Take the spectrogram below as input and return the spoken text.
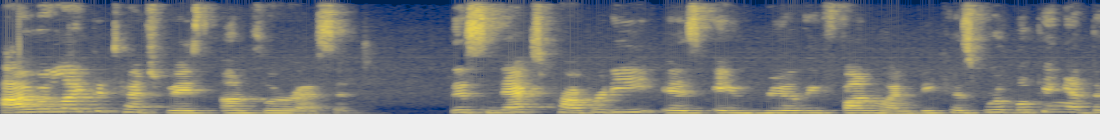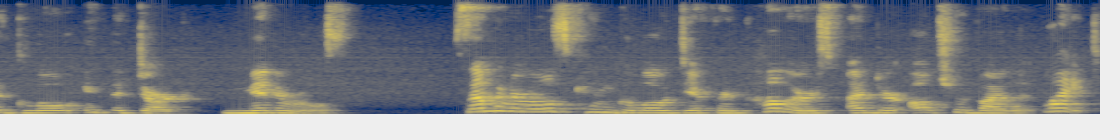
I would like to touch base on fluorescent. This next property is a really fun one because we're looking at the glow in the dark minerals. Some minerals can glow different colors under ultraviolet light.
